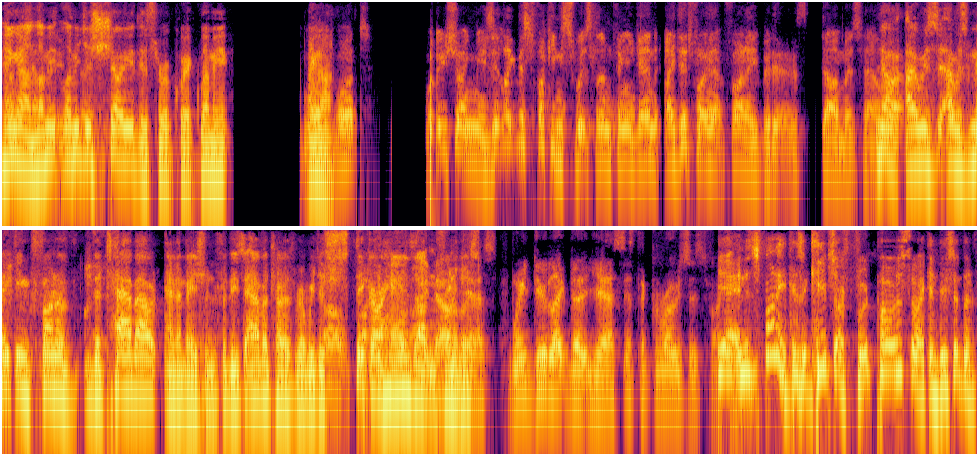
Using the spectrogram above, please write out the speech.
Hang on. Let me let me just show you this real quick. Let me. hang on. What? What are you showing me? Is it like this fucking Switzerland thing again? I did find that funny, but it was dumb as hell. No, I was I was making fun of the tab out animation for these avatars where we just Oh, stick our hands out in know, front of us. Yes. We do like the yes. It's the grossest. Fucking... Yeah, and it's funny because it keeps our foot posed, so I can do something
